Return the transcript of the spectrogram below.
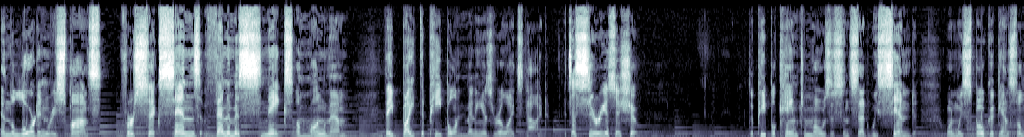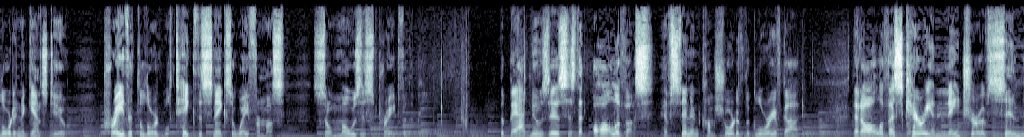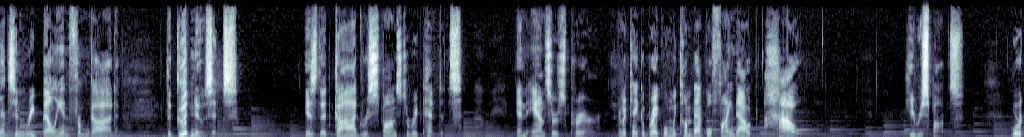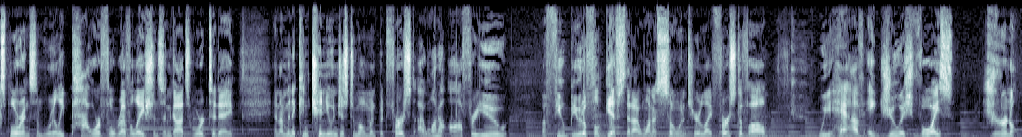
And the Lord, in response, verse 6, sends venomous snakes among them. They bite the people, and many Israelites died. It's a serious issue. The people came to Moses and said, We sinned when we spoke against the Lord and against you. Pray that the Lord will take the snakes away from us. So Moses prayed for the people. The bad news is, is that all of us have sinned and come short of the glory of God. That all of us carry a nature of sin that's in rebellion from God. The good news is, is that God responds to repentance and answers prayer. We're going to take a break. When we come back, we'll find out how he responds. We're exploring some really powerful revelations in God's Word today. And I'm going to continue in just a moment. But first, I want to offer you a few beautiful gifts that I want to sow into your life. First of all, we have a Jewish Voice journal.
